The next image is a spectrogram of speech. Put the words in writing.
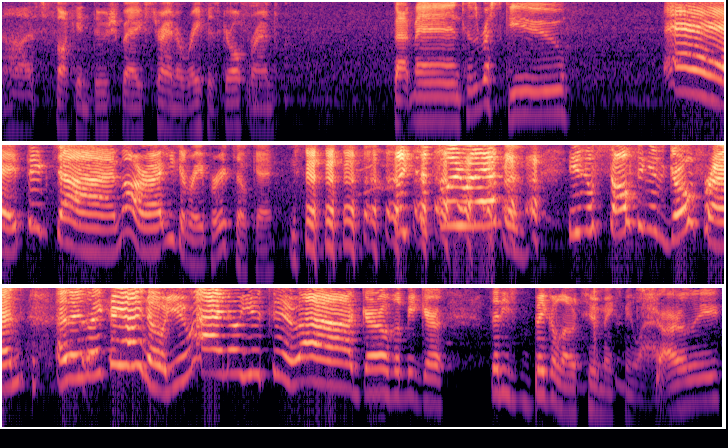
Oh, this fucking douchebag's trying to rape his girlfriend. Batman to the rescue. Hey, big time! Alright, you can rape her, it's okay. Like, that's literally what happens. He's assaulting his girlfriend, and then he's like, hey, I know you. I know you too. Ah, girls will be girls. That he's Bigelow, too, makes me laugh. Charlie,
